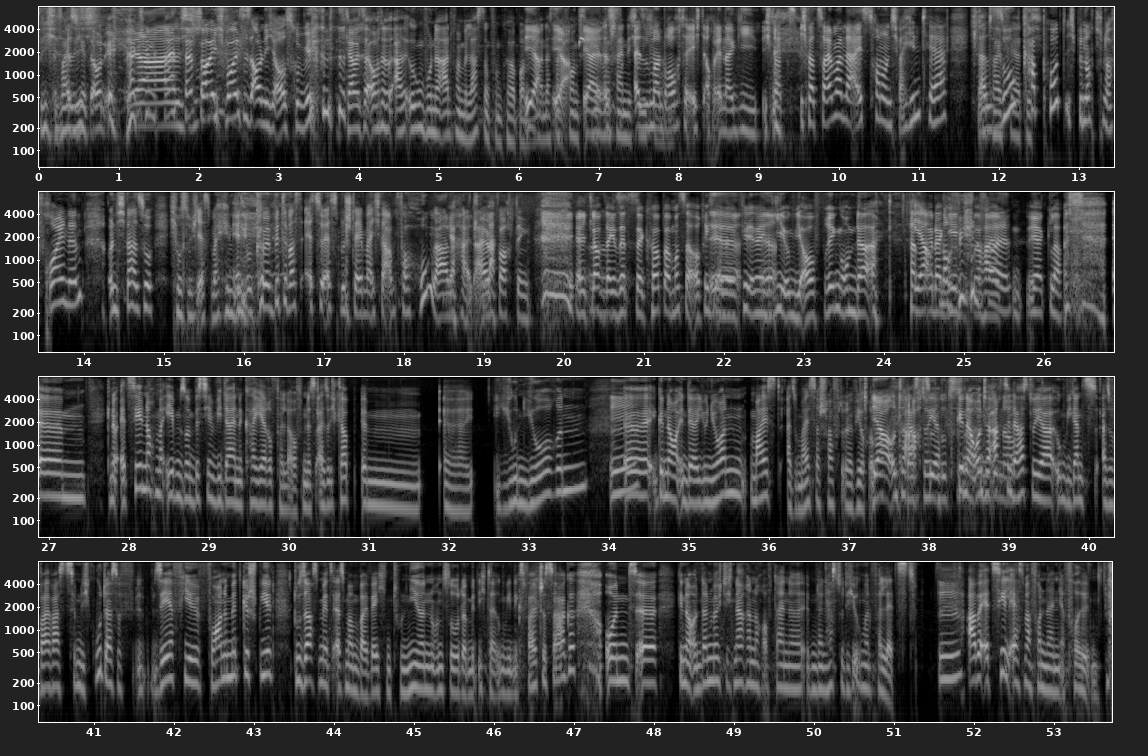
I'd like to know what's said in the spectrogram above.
ich, weiß also ich jetzt auch nicht. Ja, ich, ich, wollte es auch nicht ausprobieren. Ich glaube, es ist auch eine, irgendwo eine Art von Belastung vom Körper, wenn ja, man das ja, vom Spiel ja, wahrscheinlich Also man brauchte echt auch Energie. Ich war, ich war zweimal in der Eistonne und ich war hinterher, ich war Total so fertig. kaputt. Ich bin noch zu einer Freundin und ich war so, ich muss mich erstmal hinlegen und können wir bitte was zu essen bestellen, weil ich war am Verhungern ja, halt klar. einfach. Ding. Ja, ich glaube, da setzt der Körper, muss da auch richtig viel Energie irgendwie aufbringen, um da ja, dagegen zu halten. Fall. Ja, klar. Ähm, genau, erzähl noch mal eben so ein bisschen, wie deine Karriere verlaufen ist. Also ich glaube, im äh, Junioren, mhm. äh, genau, in der Juniorenmeist, also Meisterschaft oder wie auch immer. Ja, unter 18 ja, Genau, unter 18, genau. da hast du ja irgendwie ganz, also war es ziemlich gut, da hast du sehr viel vorne mitgespielt. Du sagst mir jetzt erstmal, bei welchen Turnieren und so, damit ich da irgendwie nichts Falsches sage. Und äh, genau, und dann möchte ich nachher noch auf deine, dann hast du dich irgendwann verletzt. Mhm. Aber erzähl erstmal von deinen Erfolgen.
